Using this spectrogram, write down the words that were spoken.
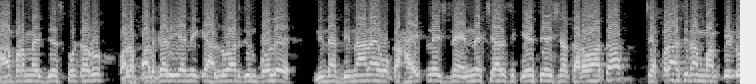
కాంప్రమైజ్ చేసుకుంటారు. వాళ్ళ పలకరియానికి అల్లు అర్జున్ పోలే నిన్న దినానే ఒక హైప్ లేచిన ఎన్హెచ్ఆర్సీ కేసు వేసిన తర్వాత చెప్పరాసినం పంపిండు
